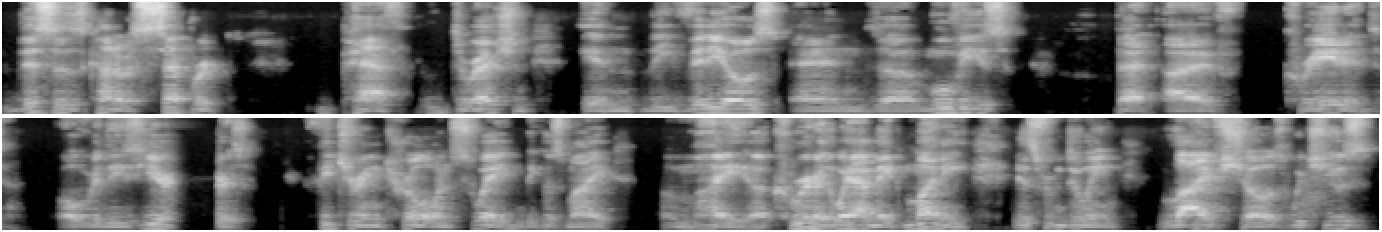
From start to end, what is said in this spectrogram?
This is kind of a separate path direction in the videos and uh, movies that I've created over these years featuring Trillo and Suede because my my uh, career, the way I make money is from doing live shows, which use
